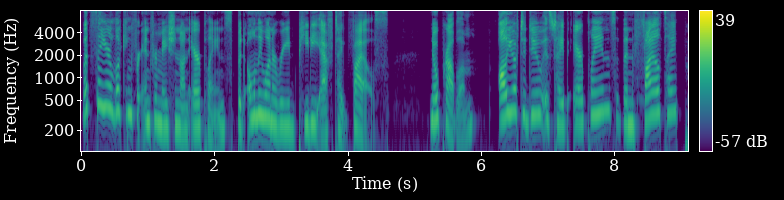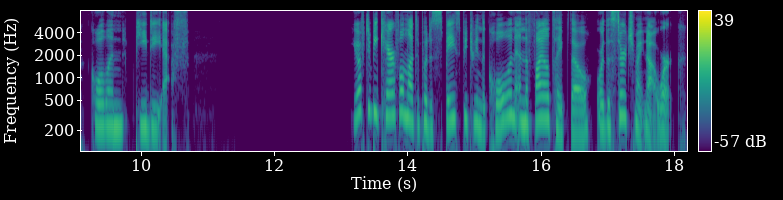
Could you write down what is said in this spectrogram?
Let's say you're looking for information on airplanes, but only want to read PDF type files. No problem. All you have to do is type airplanes, then file type colon PDF. You have to be careful not to put a space between the colon and the file type though, or the search might not work.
